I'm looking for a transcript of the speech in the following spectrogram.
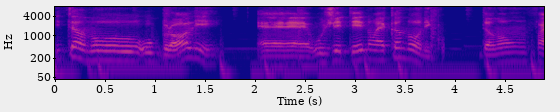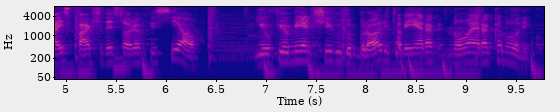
Então, no o Broly, é, o GT não é canônico, então não faz parte da história oficial. E o filme antigo do Broly também era, não era canônico.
